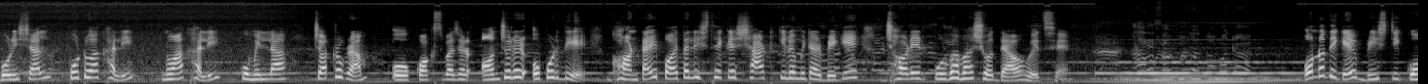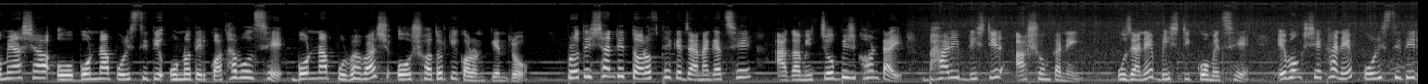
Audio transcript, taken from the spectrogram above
বরিশাল, পটুয়াখালী, নোয়াখালী, কুমিল্লা, চট্টগ্রাম ও কক্সবাজার অঞ্চলের ওপর দিয়ে ঘন্টায় পঁয়তাল্লিশ থেকে ষাট কিলোমিটার বেগে ঝড়ের পূর্বাভাসও দেওয়া হয়েছে। অন্যদিকে বৃষ্টি কমে আসা ও বন্যা পরিস্থিতি উন্নতির কথা বলছে বন্যা পূর্বাভাস ও সতর্কীকরণ কেন্দ্র। প্রতিষ্ঠানটির তরফ থেকে জানা গেছে, আগামী চব্বিশ ঘন্টায় ভারী বৃষ্টির আশঙ্কা নেই। উজানে বৃষ্টি কমেছে এবং সেখানে পরিস্থিতির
